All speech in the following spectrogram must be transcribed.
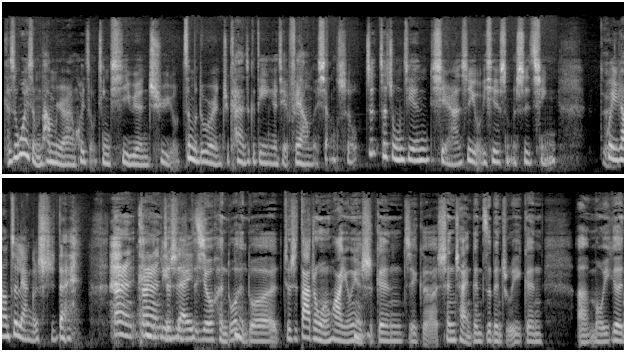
可是为什么他们仍然会走进戏院去，有这么多人去看这个电影，而且非常的享受？这这中间显然是有一些什么事情。会让这两个时代 当然当然就是有很多很多，就是大众文化永远是跟这个生产、跟资本主义、跟呃某一个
